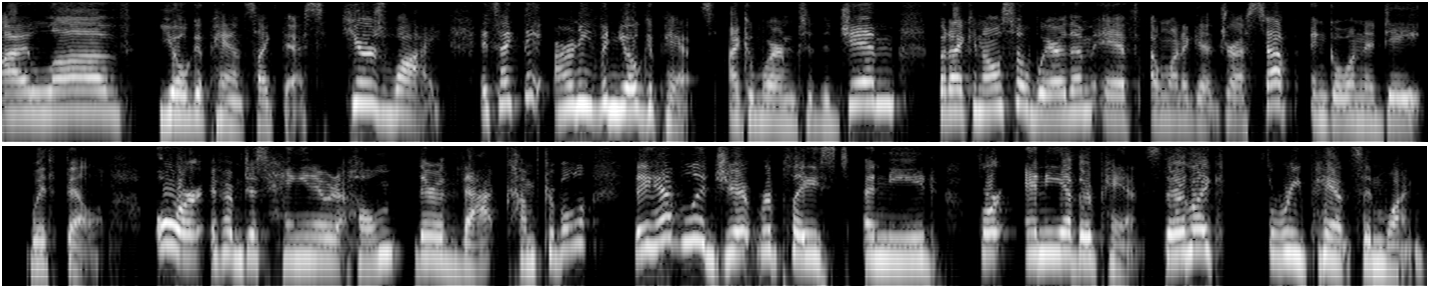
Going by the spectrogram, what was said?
I love yoga pants like this. Here's why it's like they aren't even yoga pants. I can wear them to the gym, but I can also wear them if I want to get dressed up and go on a date with Bill. Or if I'm just hanging out at home, they're that comfortable. They have legit replaced a need for any other pants. They're like three pants in one.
